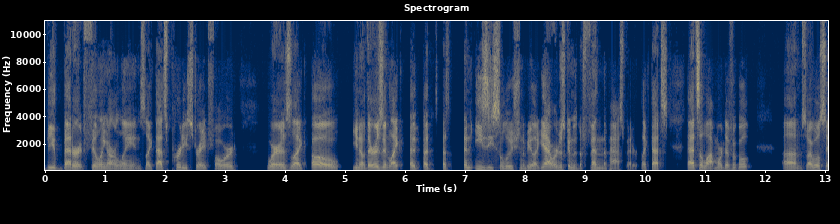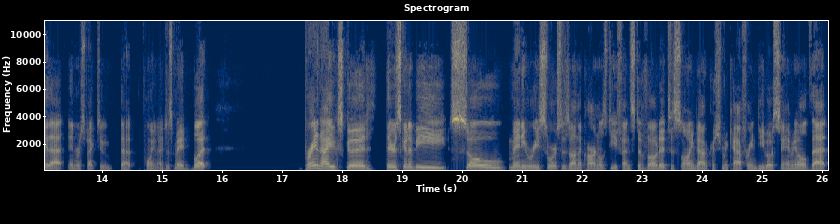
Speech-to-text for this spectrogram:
be better at filling our lanes. Like that's pretty straightforward. Whereas like oh you know there isn't like a, a, a an easy solution to be like yeah we're just going to defend the pass better. Like that's that's a lot more difficult. Um so i will say that in respect to that point i just made. But brandon aiyuk's good there's going to be so many resources on the cardinals defense devoted to slowing down christian mccaffrey and deebo samuel that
